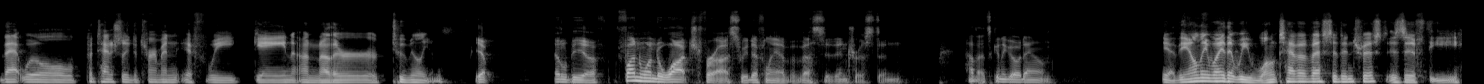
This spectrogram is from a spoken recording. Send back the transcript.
that will potentially determine if we gain another two million. Yep. It'll be a fun one to watch for us. We definitely have a vested interest in how that's going to go down. Yeah, the only way that we won't have a vested interest is if the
